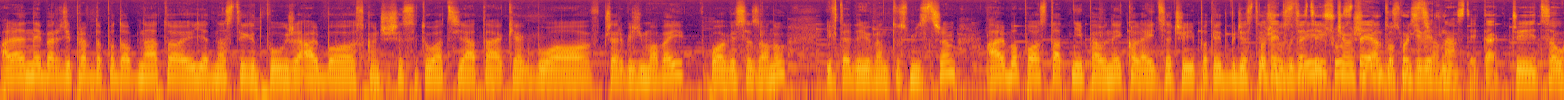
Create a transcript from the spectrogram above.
ale najbardziej prawdopodobna to jedna z tych dwóch, że albo skończy się sytuacja tak jak było w przerwie zimowej w połowie sezonu i wtedy Juventus mistrzem, albo po ostatniej pełnej kolejce, czyli po tej 26, po tej 26 i wciąż albo Juventus po mistrzem. 19, tak. Czyli są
